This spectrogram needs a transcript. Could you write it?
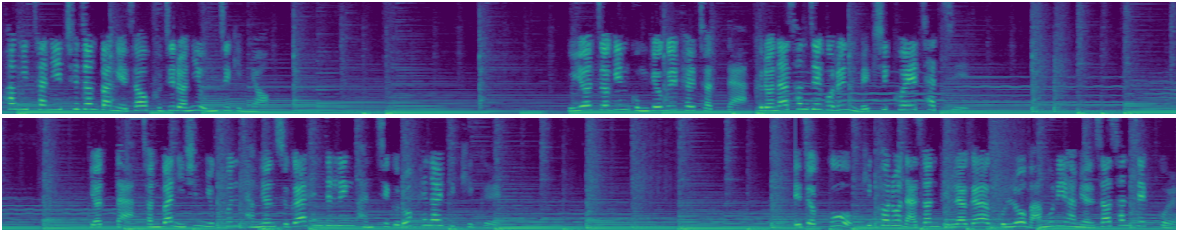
황희찬이 최전방에서 부지런히 움직이며 우여적인 공격을 펼쳤다. 그러나 선제골은 멕시코의 차지. 였다. 전반 26분 장현수가 핸들링 반칙으로 페널티킥을 내줬고 키퍼로 나선 빌라가 골로 마무리하면서 선제골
